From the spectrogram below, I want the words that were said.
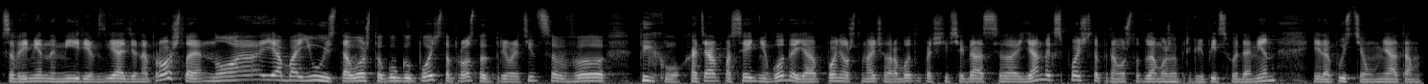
в современном мире, взгляде на прошлое, но я боюсь того, что Google Почта просто превратится в тыкву. Хотя в последние годы я понял, что начал работать почти всегда с Яндекс Почтой, потому что туда можно прикрепить свой домен, и, допустим, у меня там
